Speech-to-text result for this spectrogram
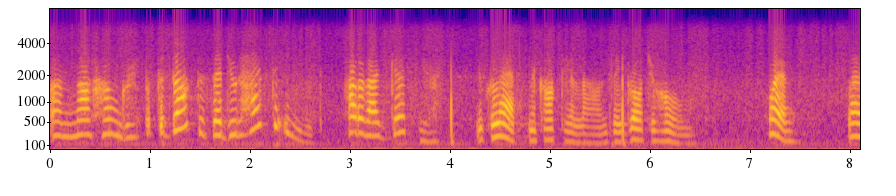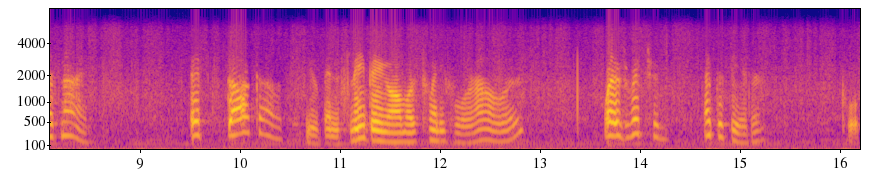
I'm not hungry. But the doctor said you'd have to eat. How did I get here? You collapsed in the cocktail lounge. They brought you home. When? Last night. It's dark out. You've been sleeping almost 24 hours. Where's Richard? At the theater. Poor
